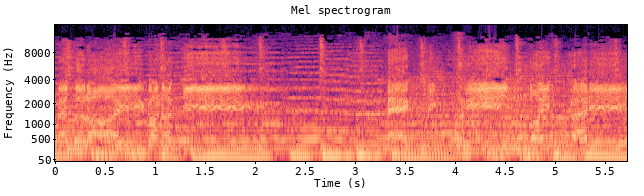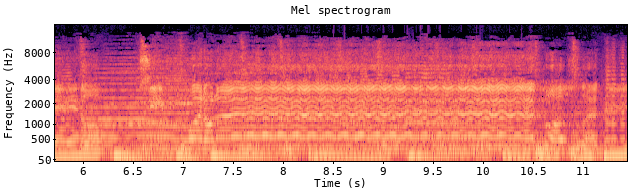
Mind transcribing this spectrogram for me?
Me traigan aquí. México lindo y querido, si muero lejos de ti.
